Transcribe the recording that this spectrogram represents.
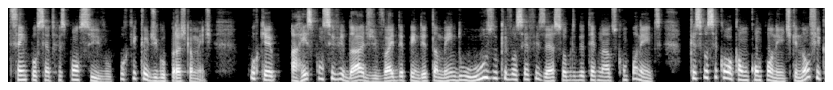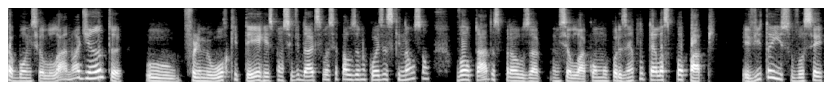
100% responsivo. Por que, que eu digo praticamente? Porque a responsividade vai depender também do uso que você fizer sobre determinados componentes. Porque se você colocar um componente que não fica bom em celular, não adianta o framework ter responsividade se você está usando coisas que não são voltadas para usar em celular, como por exemplo telas pop-up. Evita isso, você,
